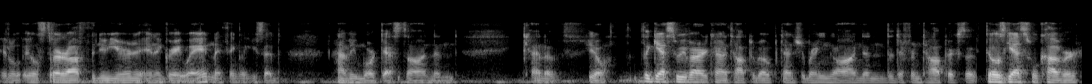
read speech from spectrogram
it'll it'll start off the new year in, in a great way. And I think, like you said, having more guests on and kind of you know the guests we've already kind of talked about potentially bringing on and the different topics that those guests will cover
